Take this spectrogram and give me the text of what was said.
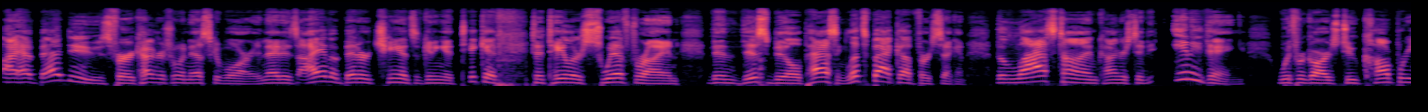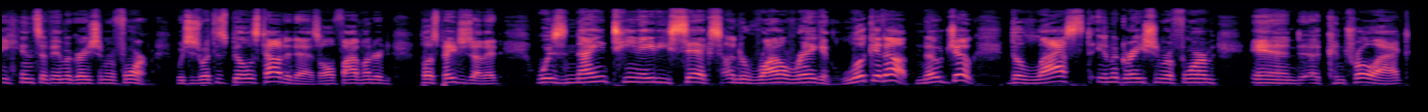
I have bad news for Congresswoman Escobar, and that is I have a better chance of getting a ticket to Taylor Swift, Ryan, than this bill passing. Let's back up for a second. The last time Congress did anything with regards to comprehensive immigration reform, which is what this bill is touted as, all 500 plus pages of it, was 1986 under Ronald Reagan. Look it up. No joke. The last immigration reform and uh, control act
